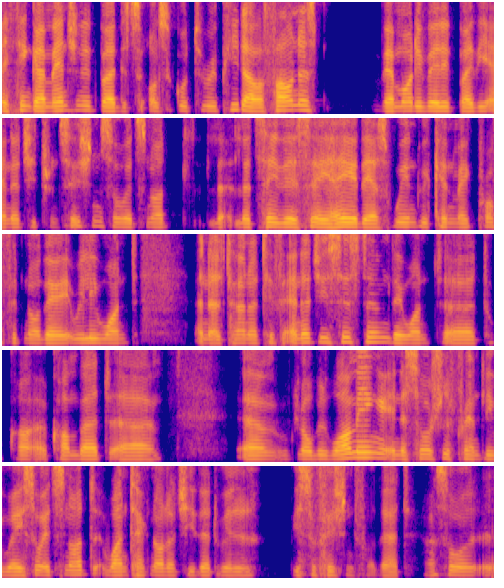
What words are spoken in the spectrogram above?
I think I mentioned it, but it's also good to repeat. Our founders were motivated by the energy transition, so it's not. Let's say they say, "Hey, there's wind, we can make profit." No, they really want an alternative energy system. They want uh, to co combat. Uh, um, global warming in a social friendly way. So it's not one technology that will be sufficient for that. Uh, so uh,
